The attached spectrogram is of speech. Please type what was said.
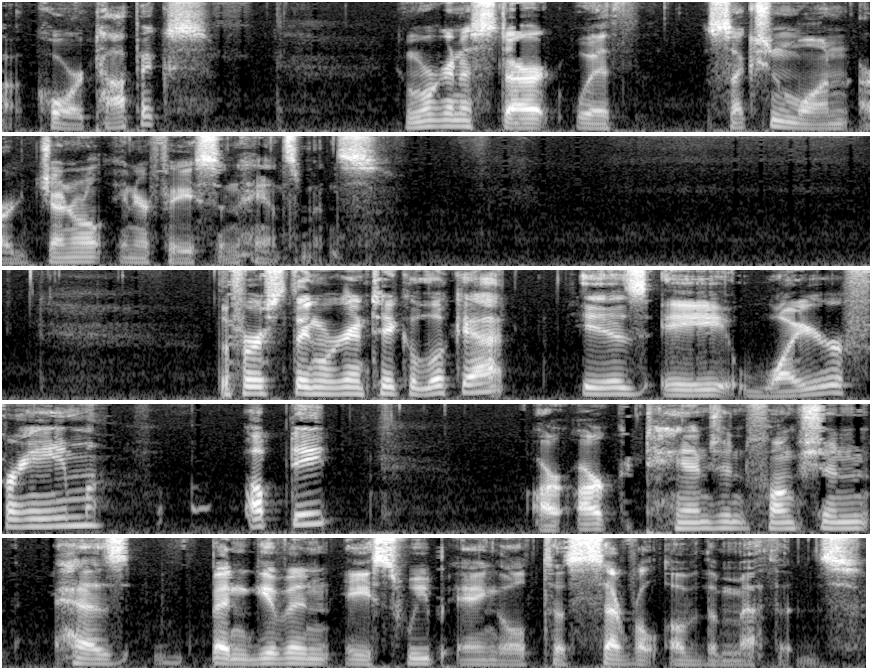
uh, core topics. And we're going to start with section one, our general interface enhancements. The first thing we're going to take a look at is a wireframe update. Our arc tangent function has been given a sweep angle to several of the methods.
